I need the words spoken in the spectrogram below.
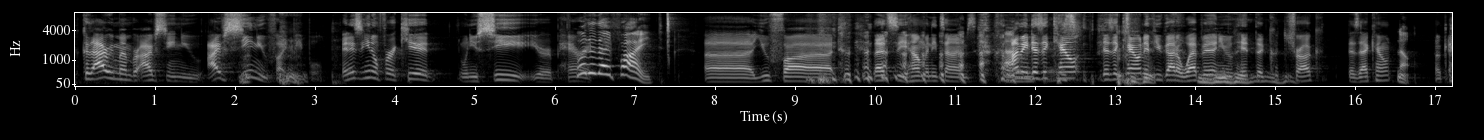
because I remember I've seen you. I've seen you fight people, and it's you know for a kid when you see your parents Who parent. did I fight? Uh, you fought. let's see how many times. I mean, does it count? Does it count if you got a weapon and you hit the c- truck? Does that count? No. Okay.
